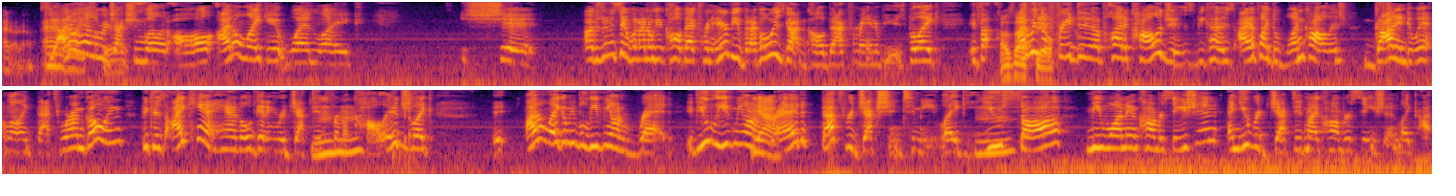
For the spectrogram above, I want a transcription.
I don't know. See, haven't I don't really handle rejection well at all. I don't like it when like shit. I was gonna say when I don't get called back for an interview, but I've always gotten called back for my interviews. But like if I, How's that I was feel? afraid to apply to colleges because I applied to one college, got into it, and went like, that's where I'm going because I can't handle getting rejected from Mm-hmm. a college. Like I don't like when people leave me on red. If you leave me on Yeah. red, that's rejection to me. Like you Mhm. saw me wanting a conversation and you rejected my conversation. Like I,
